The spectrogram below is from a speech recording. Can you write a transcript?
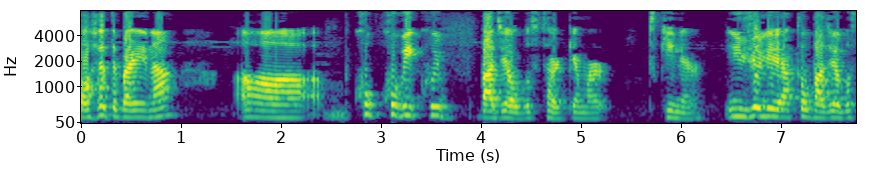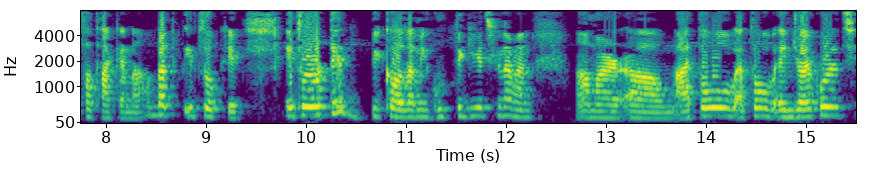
বসাতে পারি না। খুব, খুবই খুবই বাজে অবস্থা আর কি আমার স্কিনের ইউজুয়ালি এত বাজে অবস্থা থাকে না but it's okay it's worth it because আমি ঘুরতে গিয়েছিলাম আমার um, এত এত এনজয় করেছি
